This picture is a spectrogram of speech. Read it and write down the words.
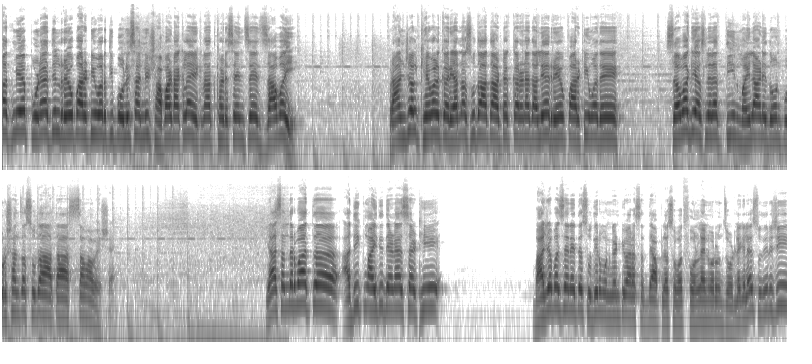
बातमी आहे पुण्यातील रेव पार्टीवरती पोलिसांनी छापा टाकला एकनाथ खडसेंचे जावई. प्रांजल खेवळकर यांना सुद्धा आता अटक करण्यात आली आहे. रेव पार्टीमध्ये सहभागी असलेल्या तीन महिला आणि दोन पुरुषांचा सुद्धा आता समावेश आहे. या संदर्भात अधिक माहिती देण्यासाठी भाजपचे नेते सुधीर मुनगंटीवार सध्या आपल्यासोबत फोन लाईनवरून जोडले गेले. सुधीरजी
